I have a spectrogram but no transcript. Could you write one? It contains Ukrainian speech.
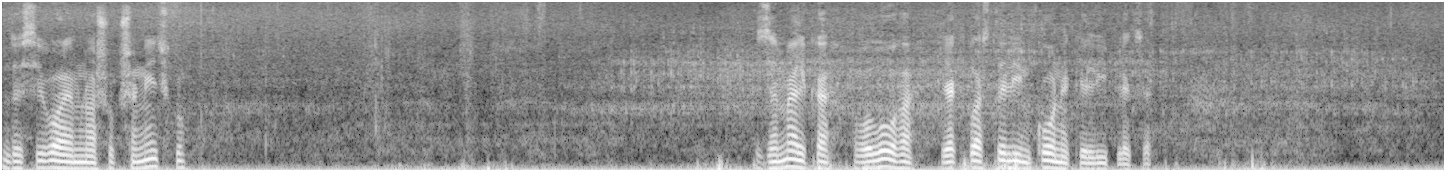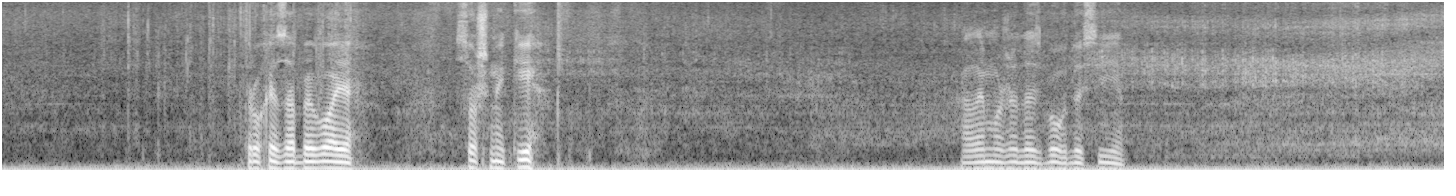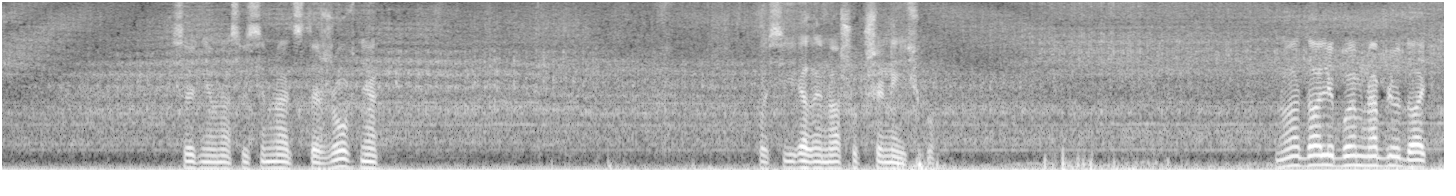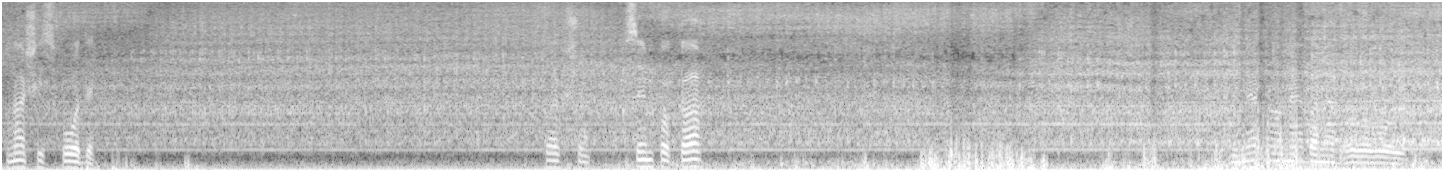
Досіваємо нашу пшеничку. Земелька волога, як пластилін, коники ліпляться. Трохи забиває сошники. Але може дасть Бог досіє. Сьогодні у нас 18 жовтня. Посіяли нашу пшеничку. Ну а далі будемо наблюдати наші сходи. Так що всім пока. Мирного неба над головою.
